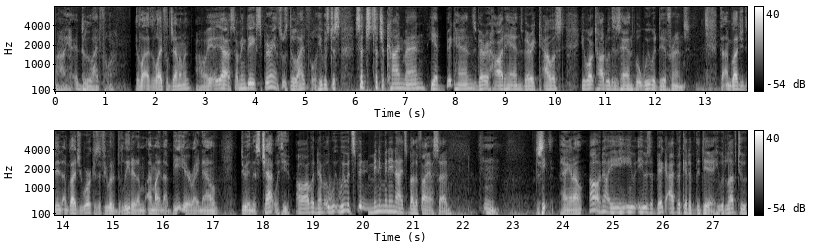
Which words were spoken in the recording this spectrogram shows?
Oh, yeah, delightful. Del- a delightful gentleman. Oh yes, I mean the experience was delightful. He was just such such a kind man. He had big hands, very hard hands, very calloused. He worked hard with his hands, but we were dear friends. I'm glad you did. I'm glad you were because if you would have deleted him, I might not be here right now doing this chat with you. Oh, I would never. We, we would spend many many nights by the fireside. Hmm. Just He- hanging out. Oh no, he, he he was a big advocate of the deer. He would love to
